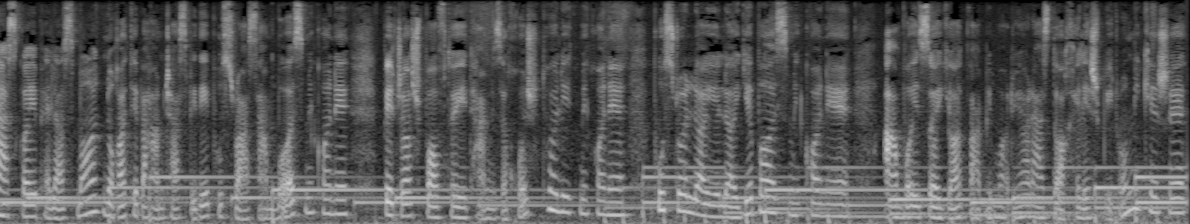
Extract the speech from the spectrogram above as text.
دستگاه پلاسما نقاط به هم چسبیده پوست رو از هم باز می‌کنه به جاش بافتای تمیز خشک تولید می‌کنه پوست رو لایه لایه باز می‌کنه انواع زایات و بیماری ها رو از داخلش بیرون می‌کشه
